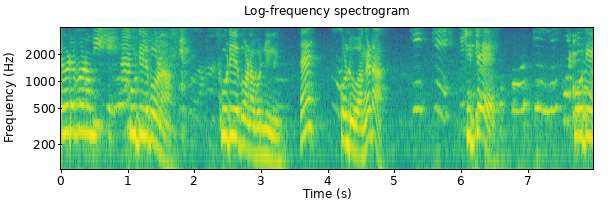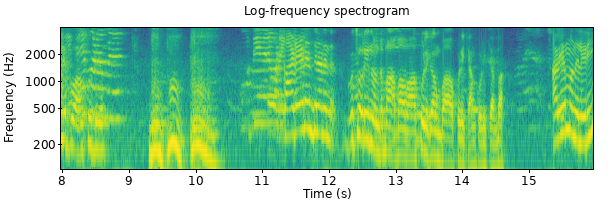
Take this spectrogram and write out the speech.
എവിടെ പോണം? സ്കൂട്ടിയിൽ പോണോ? സ്കൂട്ടിയിൽ പോണോ പൊണ്ണിന് ഏ? കൊണ്ടുപോവാം കേട്ടാ. ചിറ്റേ? സ്കൂട്ടിയിൽ പോവാം സ്കൂട്ടിയിൽ. കടയുടെ എന്തിനാണ് ചൊറിയുന്നുണ്ട്? ബാ ബാ ബാ കുളിക്കാം ബാ കുളിക്കാം കുളിക്കാം ബാ. അളിയൻ വന്നില്ലേടി.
